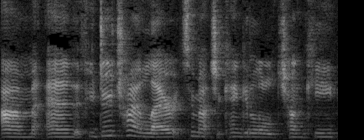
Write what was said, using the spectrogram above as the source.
Um, and if you do try and layer it too much, it can get a little chunky.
